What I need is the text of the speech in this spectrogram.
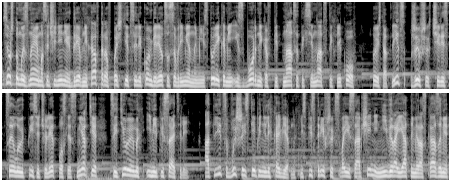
Все, что мы знаем о сочинениях древних авторов, почти целиком берется современными историками из сборников 15-17 веков, то есть от лиц, живших через целую тысячу лет после смерти цитируемых ими писателей, от лиц высшей степени легковерных, испестривших свои сообщения невероятными рассказами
